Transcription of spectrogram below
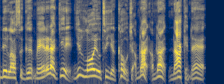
they lost a good man. And I get it. You're loyal to your coach. I'm not I'm not knocking that.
